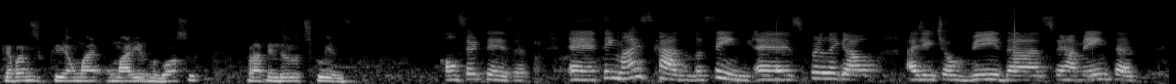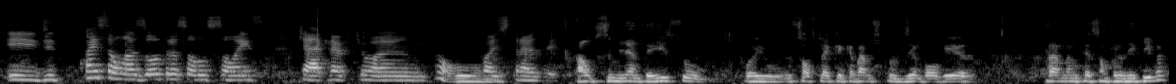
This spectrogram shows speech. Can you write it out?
acabamos de criar uma, uma área de negócio para atender outros clientes. Com certeza. É, tem mais casos assim? É super legal a gente ouvir das ferramentas e de quais são as outras soluções que a Craft One Não, o, pode trazer. Algo semelhante a isso foi o, o software que acabámos por desenvolver para a manutenção preditiva,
